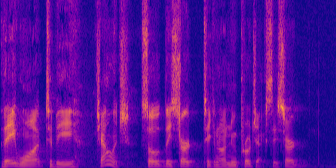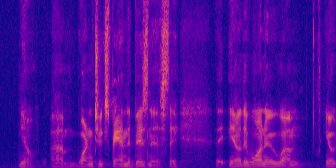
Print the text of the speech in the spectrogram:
they want to be challenged. So they start taking on new projects. They start, you know, um, wanting to expand the business. They, they, you know, they want to, um, you know,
